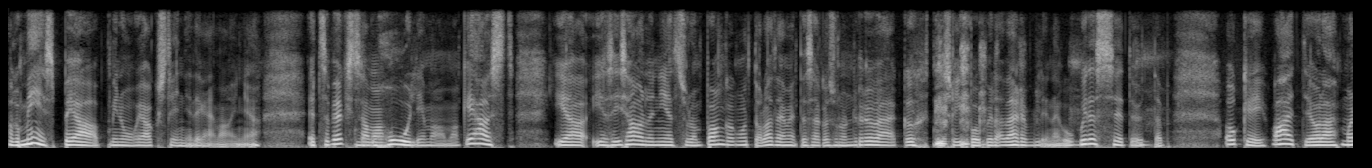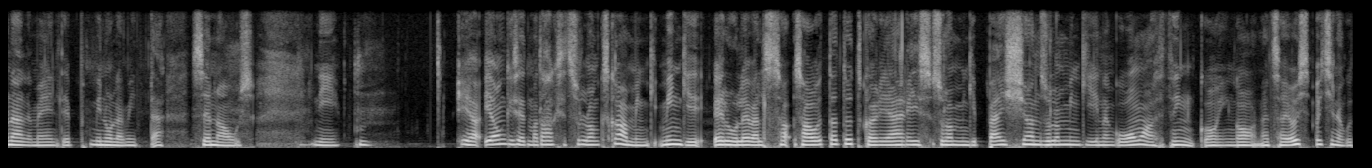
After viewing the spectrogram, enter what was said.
aga mees peab minu jaoks trenni tegema, on ju. et sa peaksid Sama. nagu hoolima oma kehast ja, ja see ei saa olla nii, et sul on pangakonto lademetes, aga sul on rõve kõht, mis ripub üle värvli, nagu kuidas see töötab? okei okay,, vahet ei ole, mõnele meeldib, minule mitte, see on aus. nii. Ja, ja ongi see, et ma tahaks, et sul oleks ka mingi, mingi elulevel sa saavutatud karjääris, sul on mingi passion, sul on mingi nagu oma thing going on, et sa ei otsi, otsi nagu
